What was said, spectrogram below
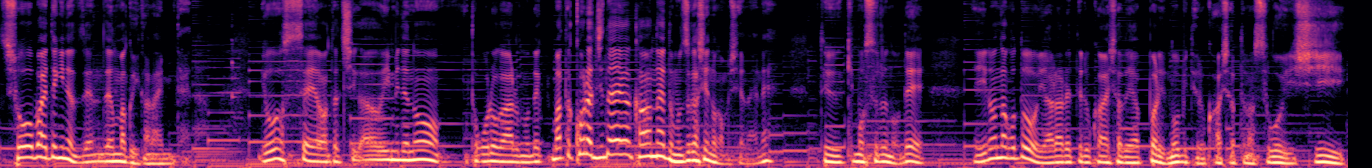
商売的には全然うまくいかないみたいな。行政はまた違う意味でのところがあるのでまたこれは時代が変わらないと難しいのかもしれないね。という気もするのでいろんなことをやられてる会社でやっぱり伸びてる会社ってのはすごいし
